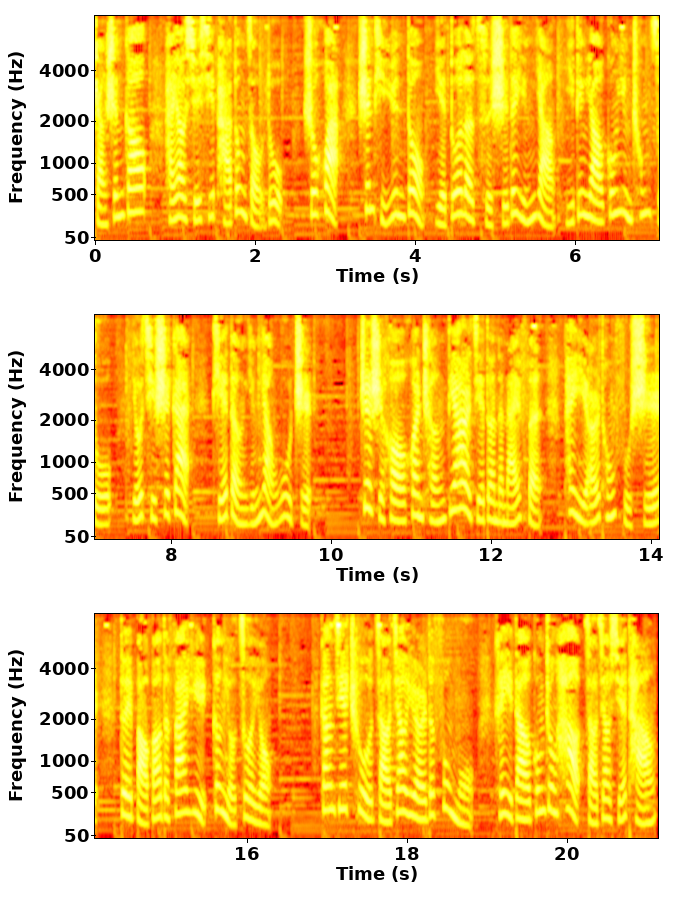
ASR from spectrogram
长身高，还要学习爬动走路。说话、身体运动也多了，此时的营养一定要供应充足，尤其是钙、铁等营养物质。这时候换成第二阶段的奶粉，配以儿童辅食，对宝宝的发育更有作用。刚接触早教育儿的父母，可以到公众号早教学堂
